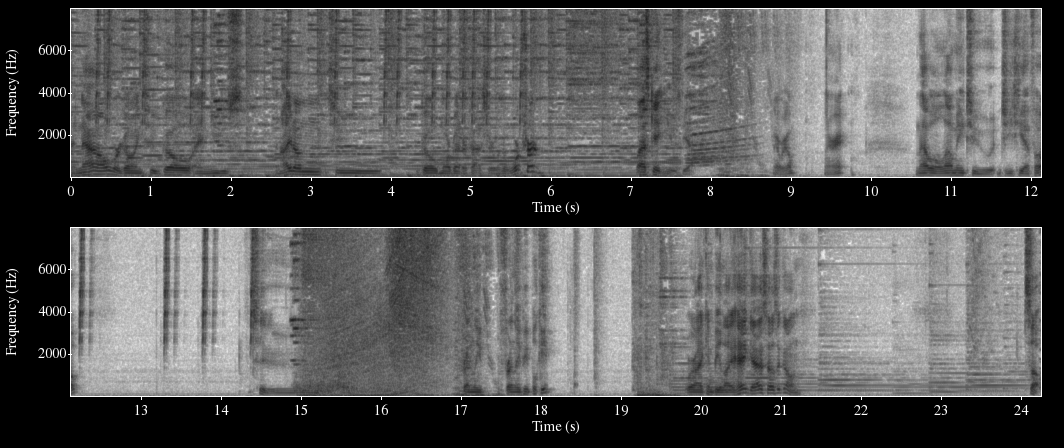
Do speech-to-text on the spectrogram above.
And now we're going to go and use an item to go more better faster. Was it warp shard? Last gate used, yeah. There we go. Alright. And that will allow me to GTFO. To friendly friendly people keep. Where I can be like, hey guys, how's it going? So,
